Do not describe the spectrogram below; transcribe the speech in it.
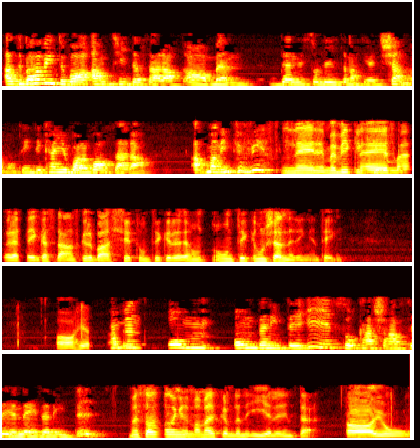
Alltså det behöver ju inte vara antyda så här att, ja men den är så liten att jag inte känner någonting. Det kan ju bara vara så här att man inte vet. Nej nej men vilken kille skulle men- börja tänka sådär, han skulle bara shit hon tycker det, hon, hon tycker, hon känner ingenting. ja helt Ja, men. Om, om den inte är i så kanske han säger nej den är inte i. Men sanningen, man märker om den är i eller inte. Ja, jo,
